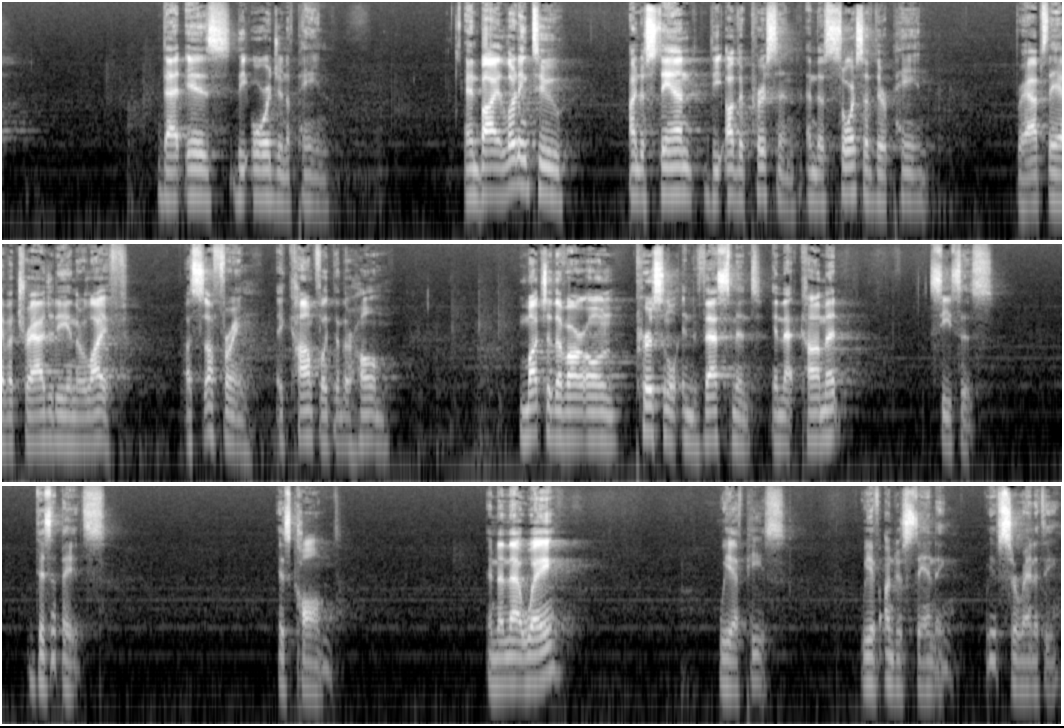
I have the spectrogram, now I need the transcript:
that is the origin of pain. And by learning to understand the other person and the source of their pain, perhaps they have a tragedy in their life, a suffering, a conflict in their home. Much of our own personal investment in that comment ceases, dissipates, is calmed. And in that way, we have peace, we have understanding, we have serenity.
